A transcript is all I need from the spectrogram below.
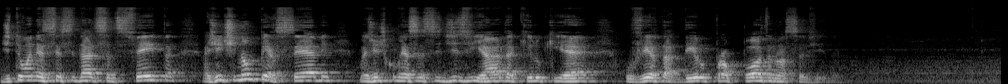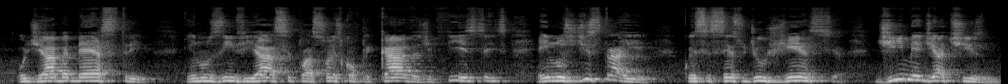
de ter uma necessidade satisfeita, a gente não percebe, mas a gente começa a se desviar daquilo que é o verdadeiro propósito da nossa vida. O diabo é mestre em nos enviar situações complicadas, difíceis, em nos distrair com esse senso de urgência, de imediatismo,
